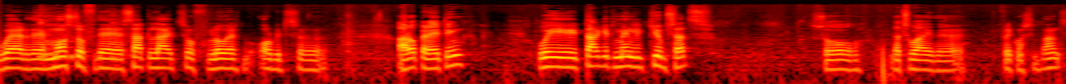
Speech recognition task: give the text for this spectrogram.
where the, most of the satellites of low Earth orbits are operating. We target mainly CubeSats, so that's why the frequency bands.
